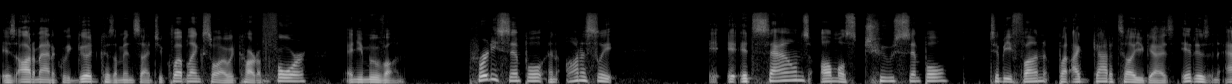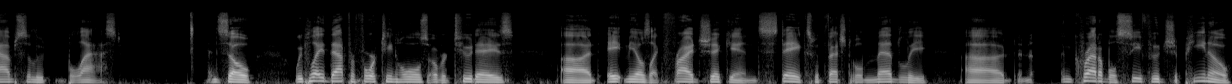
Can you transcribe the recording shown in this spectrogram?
is automatically good because I'm inside two club lengths. So I would card a four and you move on. Pretty simple. And honestly, it, it sounds almost too simple to be fun, but I got to tell you guys, it is an absolute blast. And so we played that for 14 holes over two days. Uh, eight meals like fried chicken, steaks with vegetable medley, uh, incredible seafood cioppino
